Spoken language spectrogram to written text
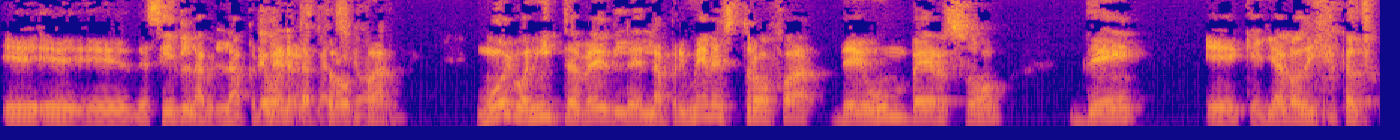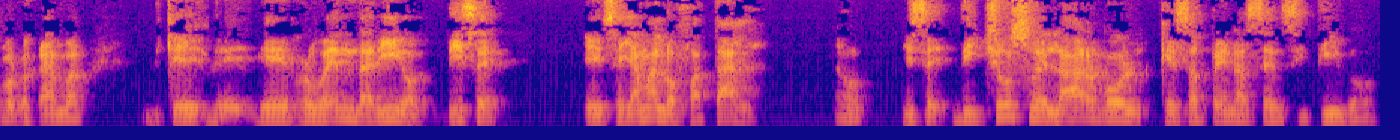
eh, eh, decir la, la primera estrofa, canción, muy bonita, la primera estrofa de un verso de, que ya lo dije en otro programa, que, de, de Rubén Darío. Dice, se llama Lo Fatal, ¿no? Dice, dichoso el árbol que es apenas sensitivo,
